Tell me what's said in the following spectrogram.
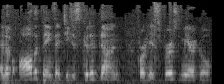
And of all the things that Jesus could have done for his first miracle,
